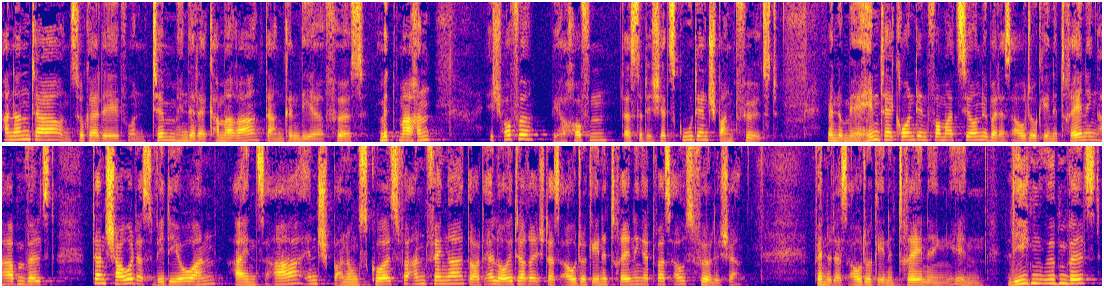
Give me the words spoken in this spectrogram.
Ananta und Sukadev und Tim hinter der Kamera danken dir fürs Mitmachen. Ich hoffe, wir hoffen, dass du dich jetzt gut entspannt fühlst. Wenn du mehr Hintergrundinformationen über das autogene Training haben willst, dann schaue das Video an 1a Entspannungskurs für Anfänger. Dort erläutere ich das autogene Training etwas ausführlicher. Wenn du das autogene Training in Liegen üben willst,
